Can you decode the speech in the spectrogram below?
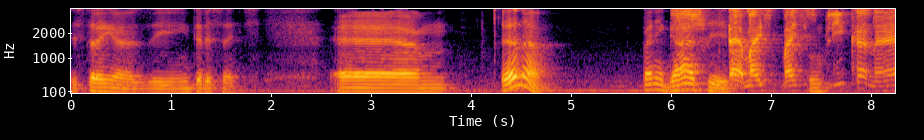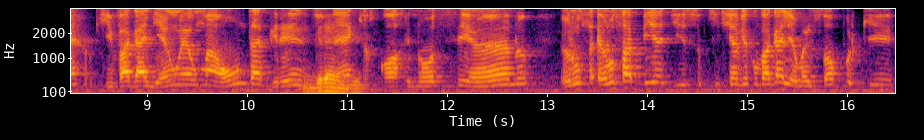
estranhas e interessantes. É, Ana Panigassi. É, mas, mas explica, né, que vagalhão é uma onda grande, né, grande. né, que ocorre no oceano. Eu não, eu não sabia disso que tinha a ver com vagalhão, mas só porque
